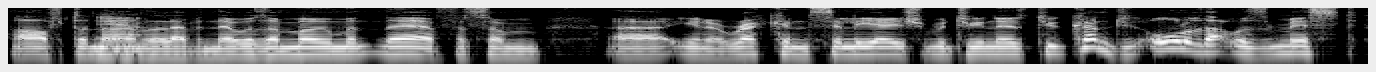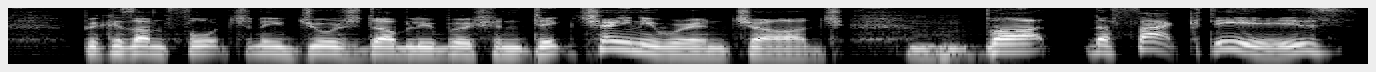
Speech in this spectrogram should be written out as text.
after 9 yeah. 11. There was a moment there for some, uh, you know, reconciliation between those two countries. All of that was missed because, unfortunately, George W. Bush and Dick Cheney were in charge. Mm-hmm. But the fact is,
